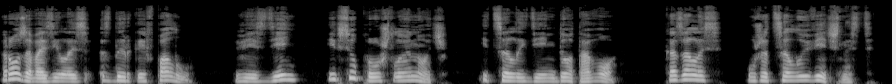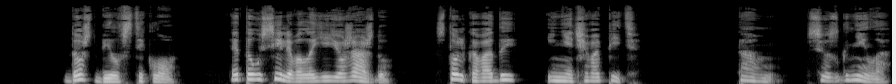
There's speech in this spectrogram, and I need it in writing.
Роза возилась с дыркой в полу. Весь день и всю прошлую ночь, и целый день до того. Казалось, уже целую вечность. Дождь бил в стекло. Это усиливало ее жажду. Столько воды и нечего пить. «Там все сгнило»,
